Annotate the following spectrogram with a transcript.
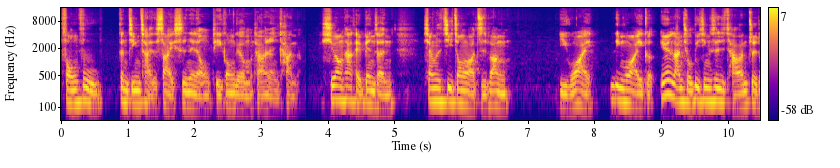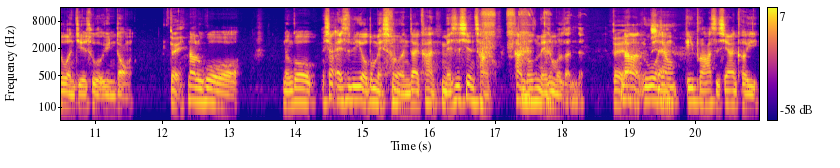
丰富、更精彩的赛事内容，提供给我们台湾人看、啊、希望他可以变成像是继中华职棒以外另外一个，因为篮球毕竟是台湾最多人接触的运动。对，那如果能够像 SBO 都没什么人在看，每次现场看都是没什么人的。对啊、那如果像 P Plus 现在可以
